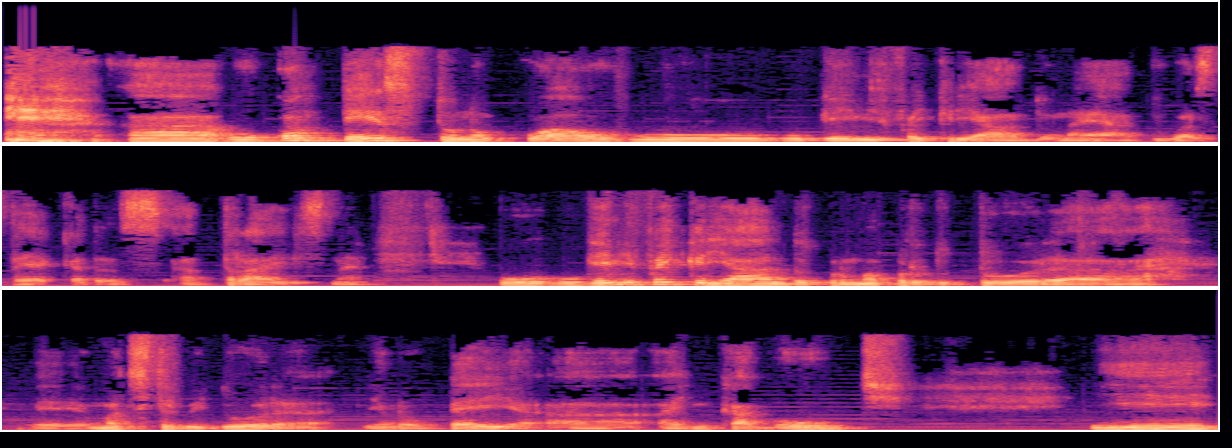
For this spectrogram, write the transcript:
a, o contexto no qual o, o, game foi criado, né, há duas décadas atrás. Né. O, o game foi criado por uma produtora, é, uma distribuidora europeia, a, a Inca Gold, e,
